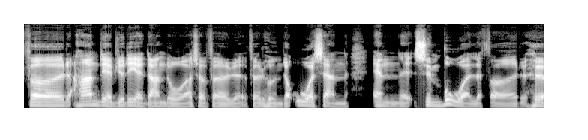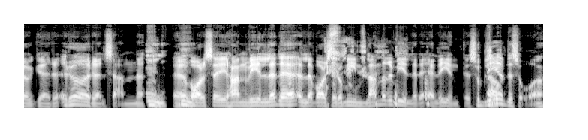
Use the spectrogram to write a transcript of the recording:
för han blev ju redan då, alltså för, för hundra år sedan, en symbol för högerrörelsen. Mm, eh, mm. Vare sig han ville det, eller vare sig de inblandade ville det eller inte, så blev ja. det så. Uh,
